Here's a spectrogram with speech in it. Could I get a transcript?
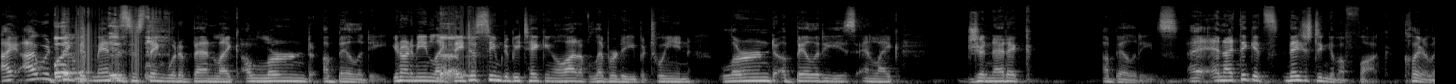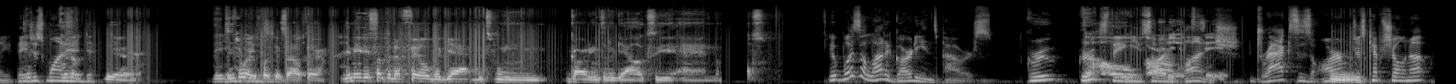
I, I would But think that Mantis's thing would have been like a learned ability. You know what I mean? Like they just seem to be taking a lot of liberty between learned abilities and like genetic abilities. And I think it's they just didn't give a fuck. Clearly, they just wanted. Yeah. They They just wanted to put this out there. They needed something to fill the gap between Guardians of the Galaxy and the Marvels. It was a lot of Guardians powers. Groot, The Groot's thing you saw a bunch. team. Drax's arm hmm. just kept showing up.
